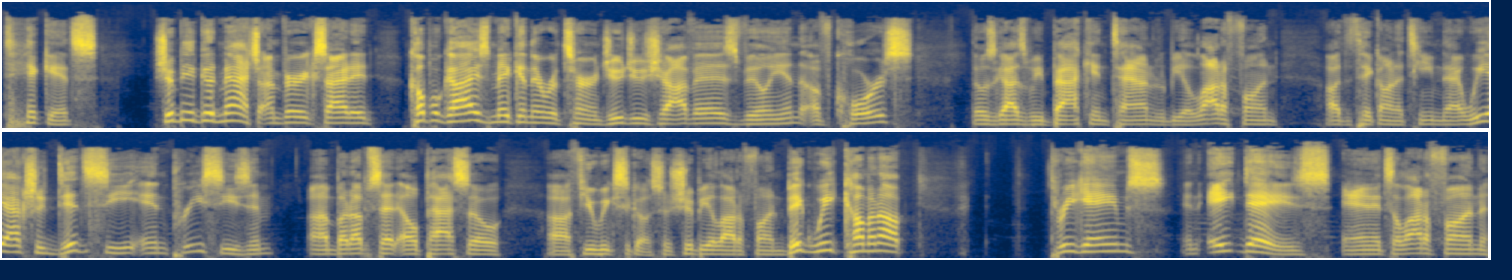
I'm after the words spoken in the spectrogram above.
tickets. Should be a good match. I'm very excited. Couple guys making their return. Juju Chavez, Villian, of course. Those guys will be back in town. It'll be a lot of fun uh, to take on a team that we actually did see in preseason, uh, but upset El Paso uh, a few weeks ago. So it should be a lot of fun. Big week coming up. Three games in eight days, and it's a lot of fun.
